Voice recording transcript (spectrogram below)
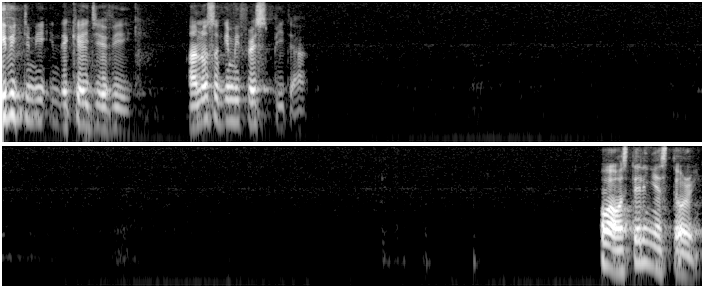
Give it to me in the KJV. And also give me First Peter. Oh, I was telling a story.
